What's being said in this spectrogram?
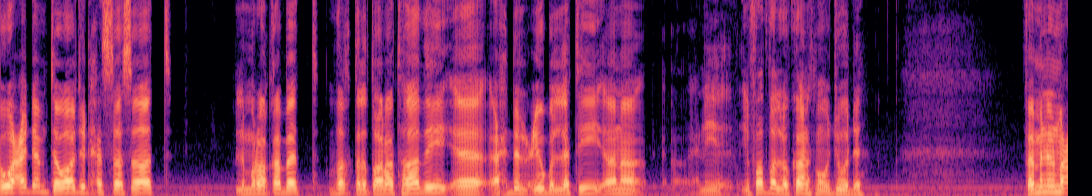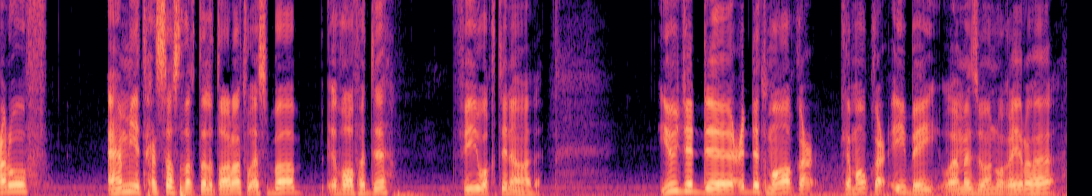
هو عدم تواجد حساسات لمراقبة ضغط الإطارات. هذه آه، إحدى العيوب التي أنا يعني يفضل لو كانت موجودة. فمن المعروف أهمية حساس ضغط الإطارات وأسباب إضافته في وقتنا هذا. يوجد آه، عدة مواقع كموقع اي باي وأمازون وغيرها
